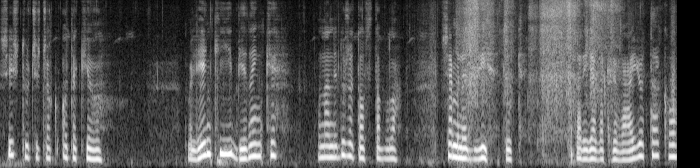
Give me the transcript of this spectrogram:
6 штучечок. Отакі маленькі, біленькі. Вона не дуже товста була. Ще мене дві тут. Зараз я закриваю так. О.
